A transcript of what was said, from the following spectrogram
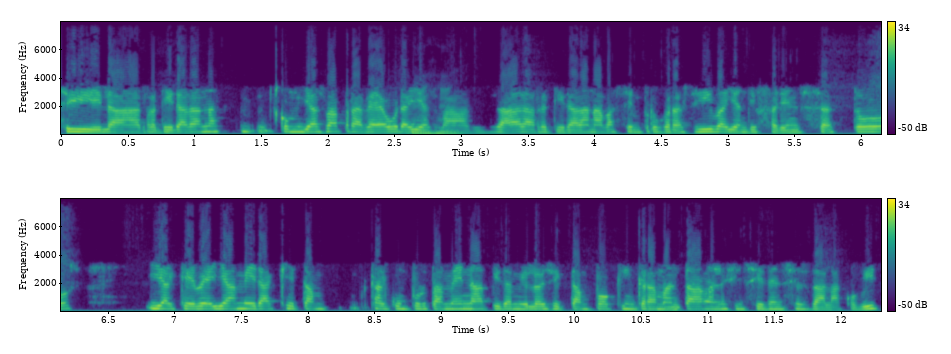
Sí, la retirada, com ja es va preveure i es va avisar, la retirada anava sent progressiva i en diferents sectors i el que veiem era que, tam que el comportament epidemiològic tampoc incrementava en les incidències de la Covid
